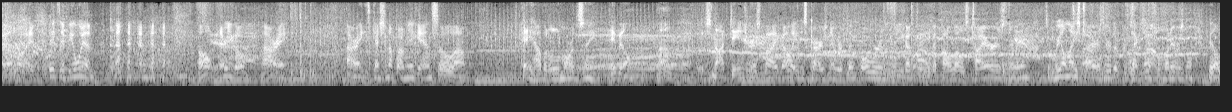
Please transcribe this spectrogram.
oh boy, it's if you win. oh, there you go. All right. All right, he's catching up on me again, so, uh, hey, how about a little more of the same? Hey, Bill? Huh? It's not dangerous, by golly. These cars never flip over. And you got the, you got all those tires and everything. Some real nice tires there to protect you from whatever's going. Bill,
